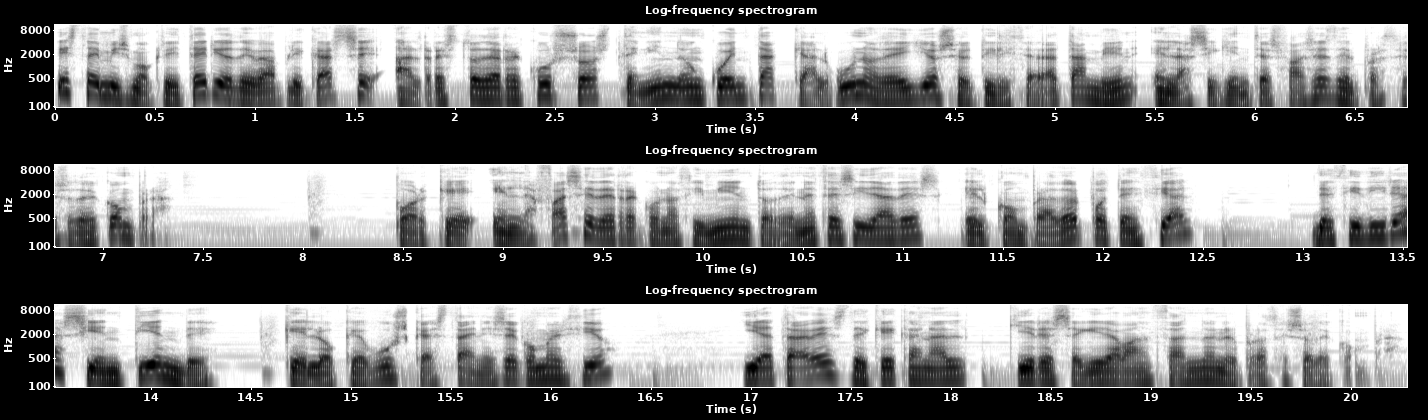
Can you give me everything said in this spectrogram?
Este mismo criterio debe aplicarse al resto de recursos teniendo en cuenta que alguno de ellos se utilizará también en las siguientes fases del proceso de compra. Porque en la fase de reconocimiento de necesidades, el comprador potencial decidirá si entiende que lo que busca está en ese comercio y a través de qué canal quieres seguir avanzando en el proceso de compra.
